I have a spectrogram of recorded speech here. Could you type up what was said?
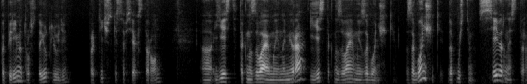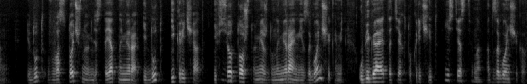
по периметру встают люди, практически со всех сторон, есть так называемые номера и есть так называемые загонщики. Загонщики, допустим, с северной стороны идут в восточную, где стоят номера, идут и кричат. И все то, что между номерами и загонщиками, убегает от тех, кто кричит, естественно, от загонщиков,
